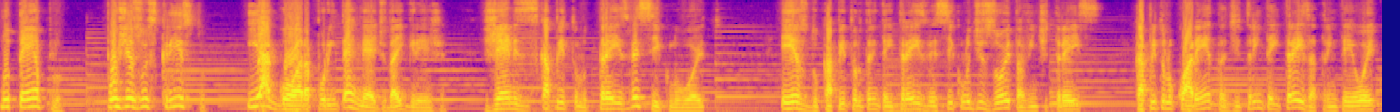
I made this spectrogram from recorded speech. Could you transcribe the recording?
no templo, por Jesus Cristo e agora por intermédio da igreja. Gênesis capítulo 3, versículo 8. Êxodo capítulo 33, versículo 18 a 23. Capítulo 40, de 33 a 38.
